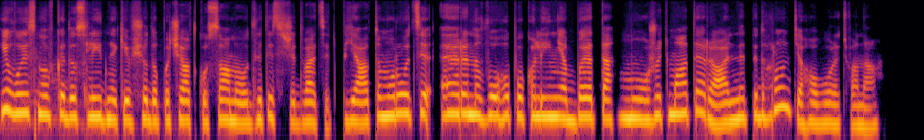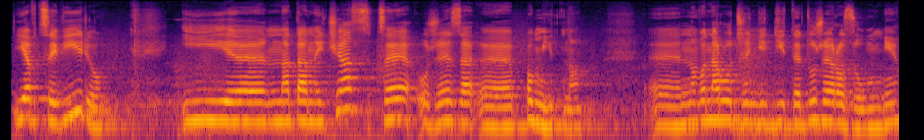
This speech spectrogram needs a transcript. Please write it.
І висновки дослідників щодо початку саме у 2025 році ери нового покоління бета можуть мати реальне підґрунтя, говорить вона. Я в це вірю, і е, на даний час це вже е, помітно. Е, Новонароджені діти дуже розумні.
